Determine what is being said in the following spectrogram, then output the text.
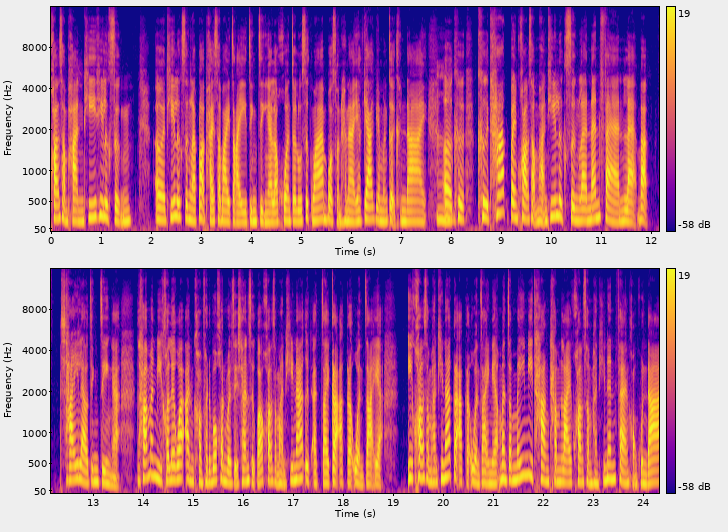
ความสัมพันธ์ที่ที่ลึกซึ้งเออที่ลึกซึ้งและปลอดภัยสบายใจจริงๆอะเราควรจะรู้สึกว่าบทสนทนายากๆเนี่ยมันเกิดขึ้นได้เออคือคือถ้าเป็นความสัมพันธ์ที่ลึกซึ้งและแน่นแฟนและแบบใช่แล้วจริง ๆ อะ ถ้ามันมีเขาเรียกว่า uncomfortable conversation หรือว่าความสัมพันธ์ที่น่าอึดอัดใจกระอักกระอ่วนใจอะอีกความสัมพันธ์ที่น่ากระอักกระอ่วนใจเนี้ยมันจะไม่มีทางทำลายความสัมพันธ์ที่แน่นแฟนของคุณได้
